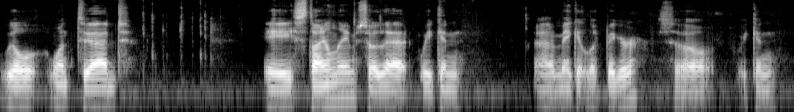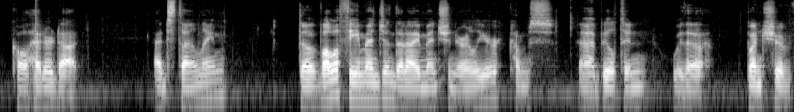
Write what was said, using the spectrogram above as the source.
we'll want to add a style name so that we can uh, make it look bigger. So we can call header dot add style name. The Valo theme engine that I mentioned earlier comes uh, built in with a bunch of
